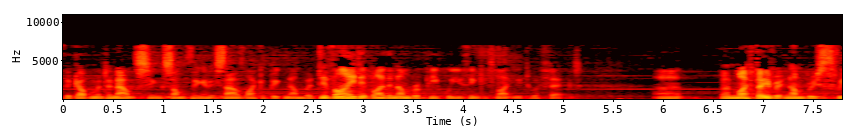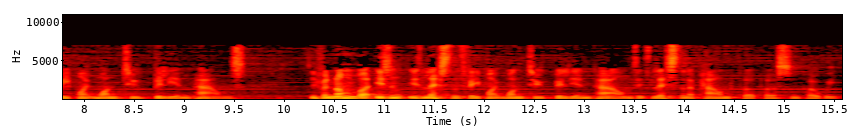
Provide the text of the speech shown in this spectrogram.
the government announcing something and it sounds like a big number, divide it by the number of people you think it's likely to affect. Uh, and my favourite number is 3.12 billion pounds. If a number isn't, is less than 3.12 billion pounds, it's less than a pound per person per week.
